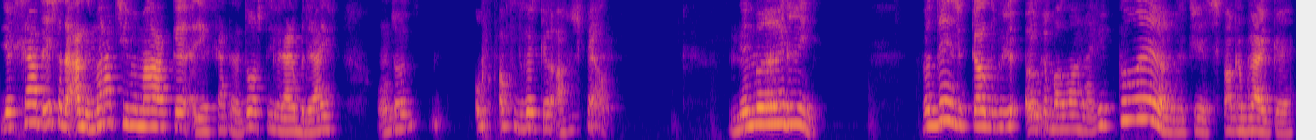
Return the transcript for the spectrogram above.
je gaat eerst de animatie van maken. En je gaat het doorsturen naar een bedrijf. Om zo op af te drukken als een spel. Nummer 3. Van deze kant moet je ook een belangrijke kleurtjes van gebruiken.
